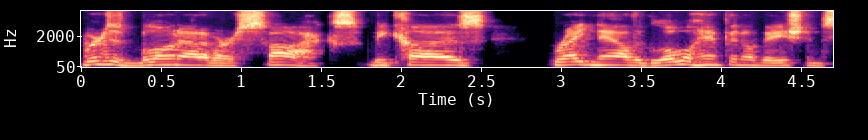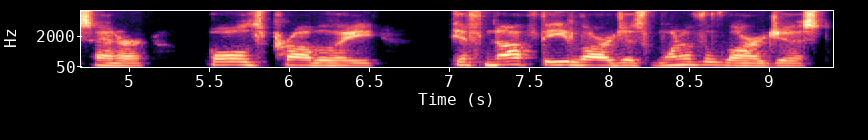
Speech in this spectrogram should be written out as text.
we're just blown out of our socks because right now the Global Hemp Innovation Center holds probably, if not the largest, one of the largest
